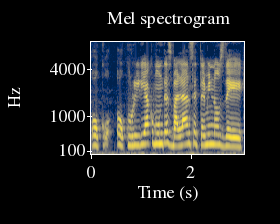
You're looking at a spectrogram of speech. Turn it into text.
ocu- ocurriría como un desbalance en términos de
